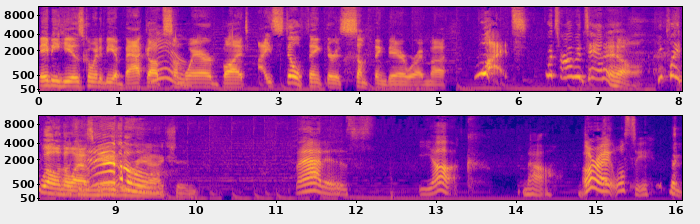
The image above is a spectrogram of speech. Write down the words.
Maybe he is going to be a backup Ew. somewhere, but I still think there is something there where I'm, uh, what? What's wrong with Tannehill? He played well in the last Ew. game. reaction. That is yuck. No. All right, we'll see. the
